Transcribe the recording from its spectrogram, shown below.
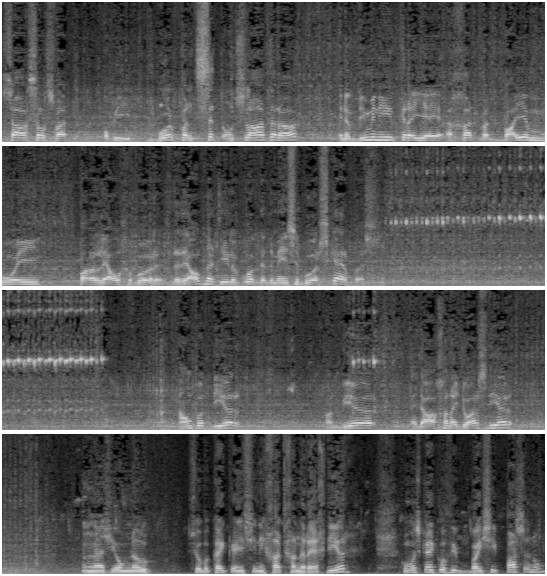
saagsels wat op die boorpunt sit ontslae te raak en op dië manier kry jy 'n gat wat baie mooi parallel geboor is. Dit help natuurlik ook dat die mense boor skerp is. amper deur gaan weer en daar gaan hy dwars deur. En as jy hom nou so bekyk kan jy sien die gat gaan reg deur Kom ons kyk of die buisie pas in hom.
